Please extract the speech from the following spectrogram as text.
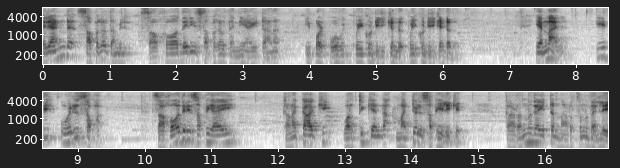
രണ്ട് സഭകൾ തമ്മിൽ സഹോദരി സഭകൾ തന്നെയായിട്ടാണ് ഇപ്പോൾ പോയി പോയിക്കൊണ്ടിരിക്കുന്നത് പോയിക്കൊണ്ടിരിക്കേണ്ടത്. എന്നാൽ ഇതിൽ ഒരു സഭ സഹോദരി സഭയായി കണക്കാക്കി വർത്തിക്കേണ്ട മറ്റൊരു സഭയിലേക്ക് കടന്നുകയറ്റം നടത്തുന്നതല്ലേ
